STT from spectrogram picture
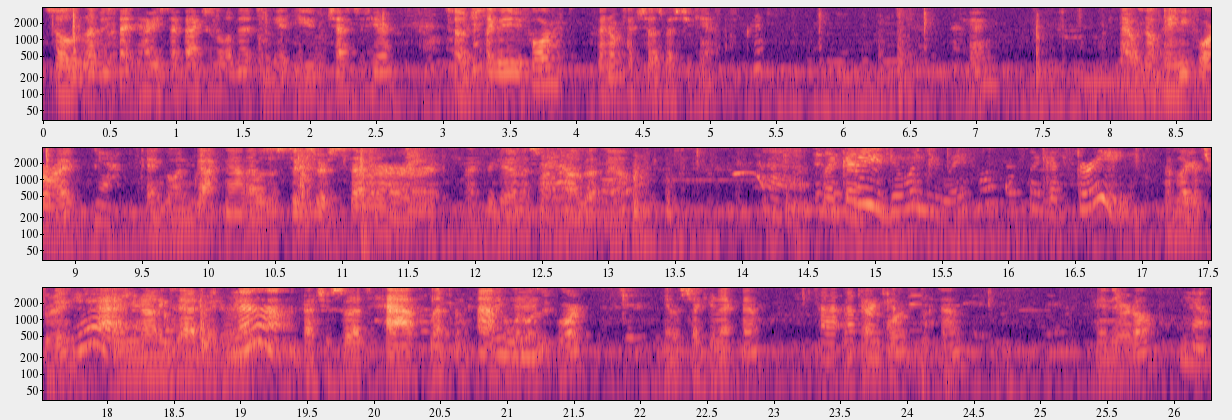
So let me step, have you step back just a little bit and get you chested here. So just like we did before, bend over, touch toes best you can. Okay. Okay. That was no pain before, right? Yeah. Okay, going back now. That was a six or seven or I forget on this one. How's that now? It's Is like this what a, you do when you wait, Mom? it's like a three. That's like a three? Yeah. And you're not exaggerating, right? No. Gotcha. So that's half, less than half of what it was before. Yeah, let's check your neck now. Uh, Look up or down for down? it. Look down. Pain there at all? No.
